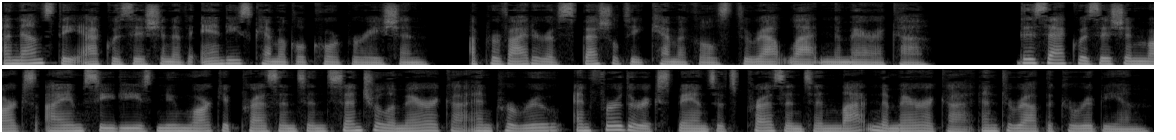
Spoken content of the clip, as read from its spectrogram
announced the acquisition of Andes Chemical Corporation, a provider of specialty chemicals throughout Latin America. This acquisition marks IMCD's new market presence in Central America and Peru and further expands its presence in Latin America and throughout the Caribbean.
